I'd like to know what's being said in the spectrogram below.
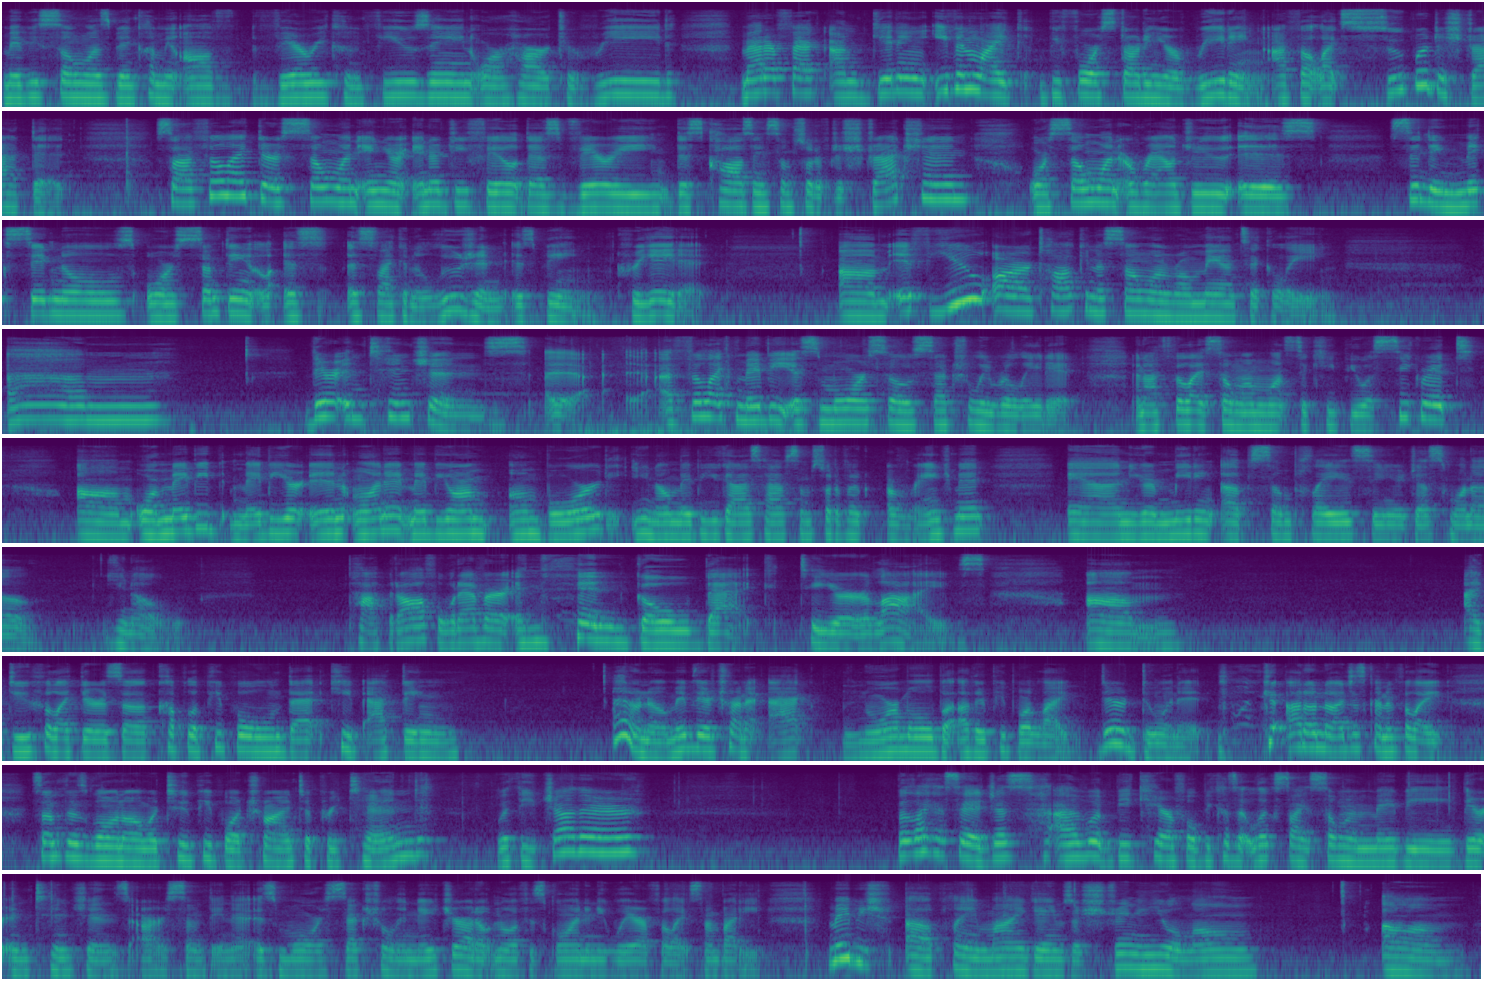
Maybe someone's been coming off very confusing or hard to read. Matter of fact, I'm getting, even like before starting your reading, I felt like super distracted. So I feel like there's someone in your energy field that's very, that's causing some sort of distraction, or someone around you is sending mixed signals or something it's, it's like an illusion is being created. Um, if you are talking to someone romantically um, their intentions uh, i feel like maybe it's more so sexually related and i feel like someone wants to keep you a secret um, or maybe maybe you're in on it maybe you're on, on board you know maybe you guys have some sort of a, arrangement and you're meeting up someplace and you just want to, you know, pop it off or whatever and then go back to your lives. Um, I do feel like there's a couple of people that keep acting, I don't know, maybe they're trying to act normal, but other people are like, they're doing it. I don't know. I just kind of feel like something's going on where two people are trying to pretend with each other but like I said, just I would be careful because it looks like someone maybe their intentions are something that is more sexual in nature. I don't know if it's going anywhere. I feel like somebody maybe uh, playing mind games or stringing you along. Um,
